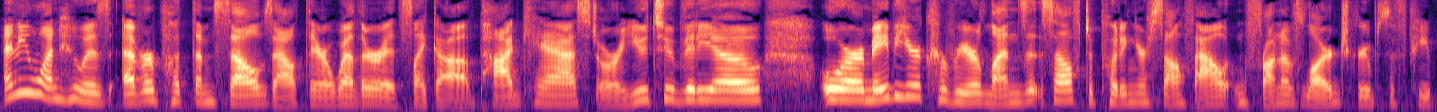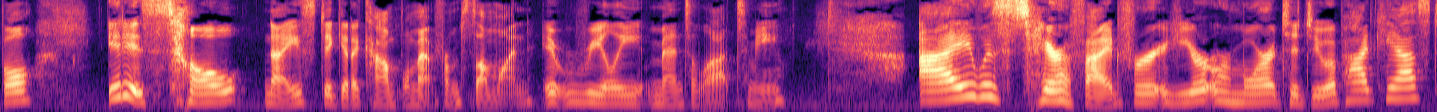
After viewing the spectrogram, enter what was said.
Anyone who has ever put themselves out there, whether it's like a podcast or a YouTube video, or maybe your career lends itself to putting yourself out in front of large groups of people, it is so nice to get a compliment from someone. It really meant a lot to me. I was terrified for a year or more to do a podcast,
